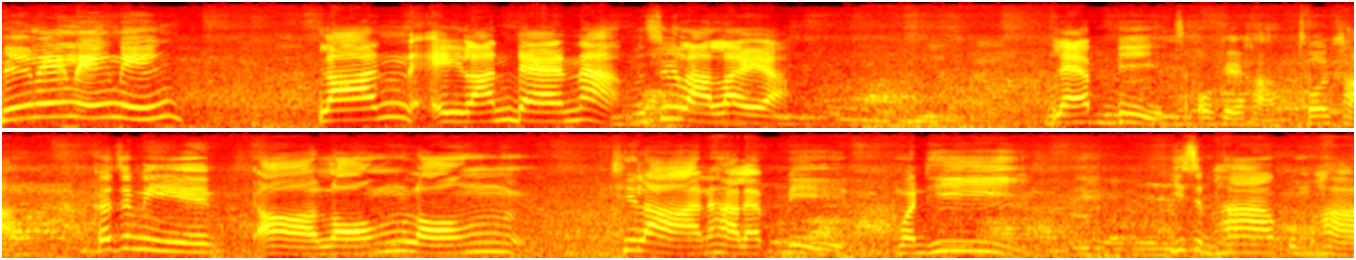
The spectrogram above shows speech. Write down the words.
นิงนิงนิงนิงร้านไอ้ร้านแดนน่ะมันชื่อร้านอะไรอะ แลบบีทโอเคค่ะ โทษค่ะ ก็จะมีเอ่อร้องร้อง ที่ร้านนะคะแลบบีทวันที่ 25 กุมภา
